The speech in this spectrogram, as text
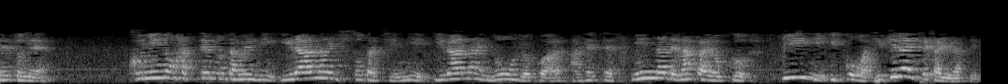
えっ、とね国の発展のためにいらない人たちにいらない能力を上げてみんなで仲良く B に行こうはできない世界になっていく。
